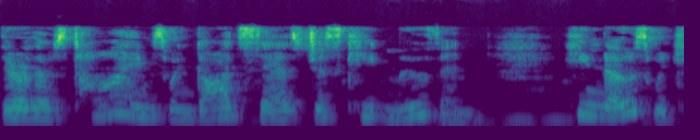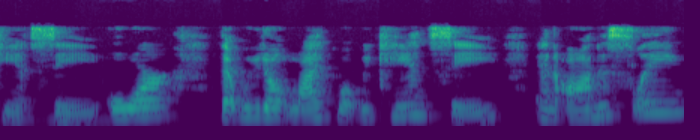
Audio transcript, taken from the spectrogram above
There are those times when God says, just keep moving. He knows we can't see or that we don't like what we can see. And honestly,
